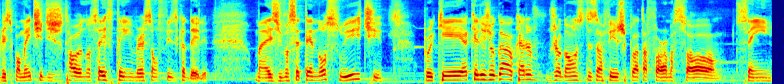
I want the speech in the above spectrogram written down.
principalmente digital, eu não sei se tem versão física dele, mas de você ter no Switch, porque aquele jogo, ah, eu quero jogar uns desafios de plataforma só, sem,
